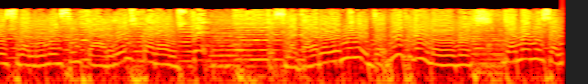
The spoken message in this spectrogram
nuestra línea sin cargos para usted. Que se le acabaron los minutos, no hay problema. Llámanos al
